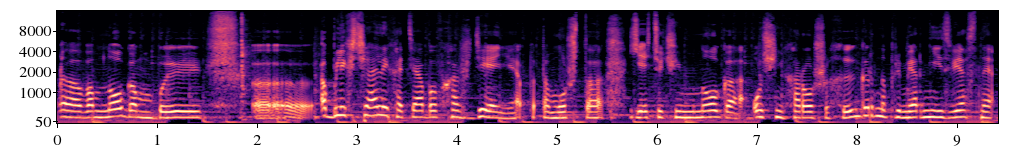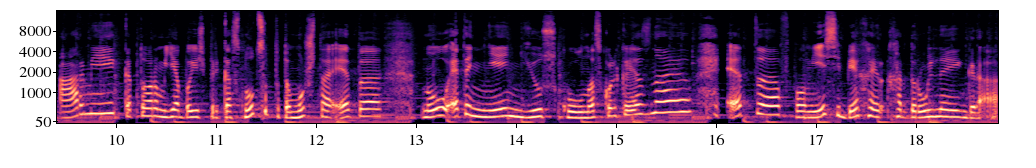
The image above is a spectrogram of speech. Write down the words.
Э, во многом бы э, облегчали хотя бы вхождение, потому что есть очень много очень хороших игр, например, неизвестные армии, к которым я боюсь прикоснуться, потому что это, ну, это не New School, насколько я знаю, это вполне себе хардрульная игра,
